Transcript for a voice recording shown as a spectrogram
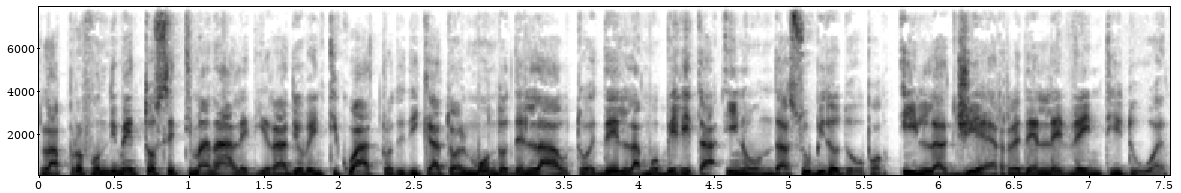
L'approfondimento settimanale di Radio 24 dedicato al mondo dell'auto e della mobilità in onda subito dopo il GR delle 22.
